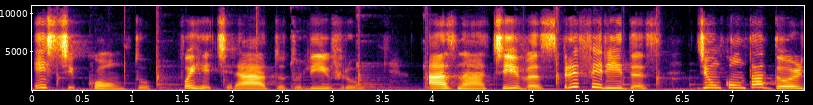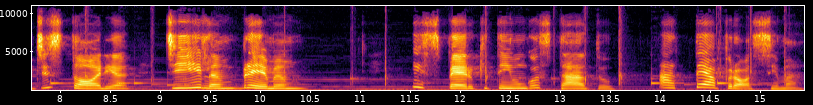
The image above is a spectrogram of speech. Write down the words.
Este conto foi retirado do livro As Narrativas Preferidas de um Contador de História de Ilan Breman. Espero que tenham gostado. Até a próxima!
